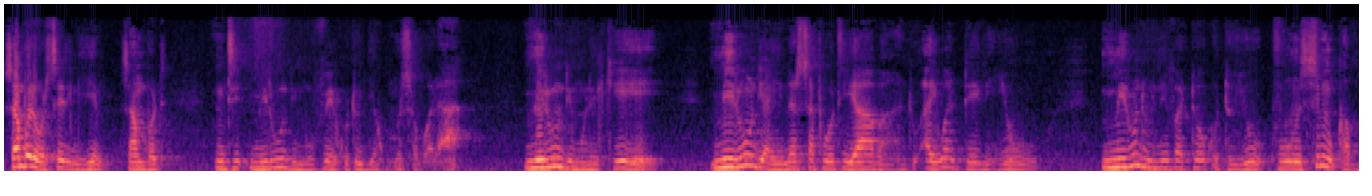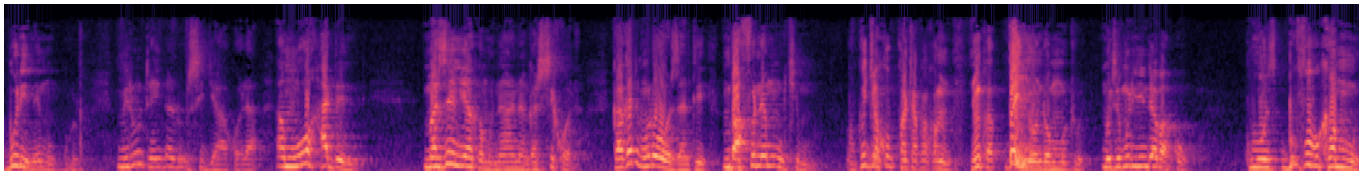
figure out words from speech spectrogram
somebody was telling him somebody nti mirundi muveeko tujja kumusobola. Mirundi muleke mirundi ayina sapooti y'abantu. I want tell you. Mirundi we never talk to you. Ku nsi mukabuli ne muggulu mirundi talina luusi gyakola. Amuwo hardened. Maze emyaka munaana nga sikola. Kakati mulowooza nti mbafunemu kimu. Okujja kukwatabenyondo mumutwe mwe temulindabako Ku- bufubuka mmwe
